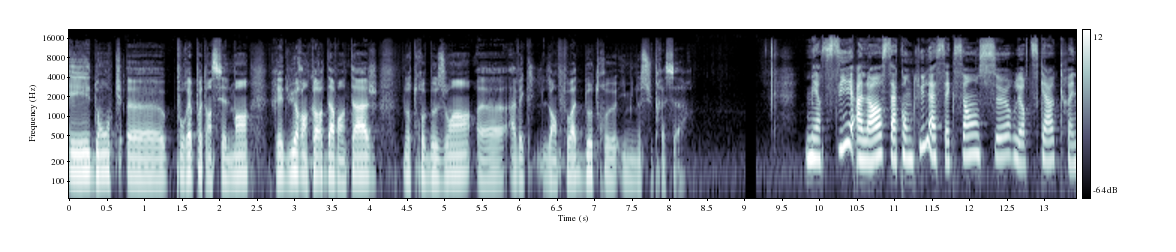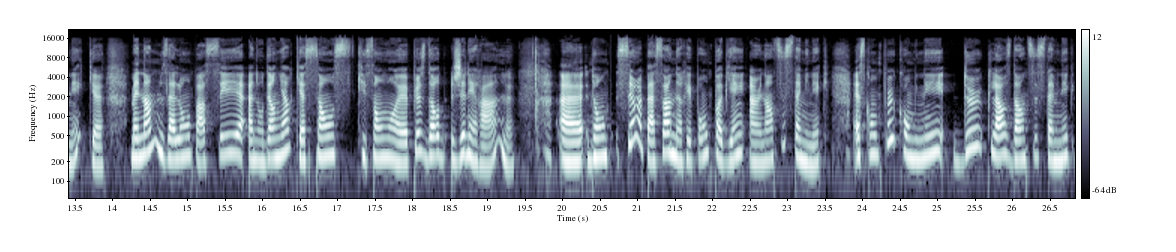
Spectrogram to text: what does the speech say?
et donc euh, pourrait potentiellement réduire encore davantage notre besoin euh, avec l'emploi d'autres immunosuppresseurs. Merci. Alors, ça conclut la section sur l'urticaire chronique. Maintenant, nous allons passer à nos dernières questions qui sont euh, plus d'ordre général. Euh, donc, si un patient ne répond pas bien à un antihistaminique, est-ce qu'on peut combiner deux classes d'antihistaminiques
